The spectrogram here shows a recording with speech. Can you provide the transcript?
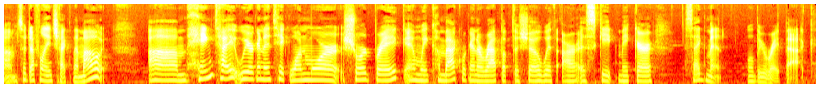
Um, so definitely check them out. Um, hang tight. We are going to take one more short break, and we come back. We're going to wrap up the show with our Escape Maker segment. We'll be right back.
